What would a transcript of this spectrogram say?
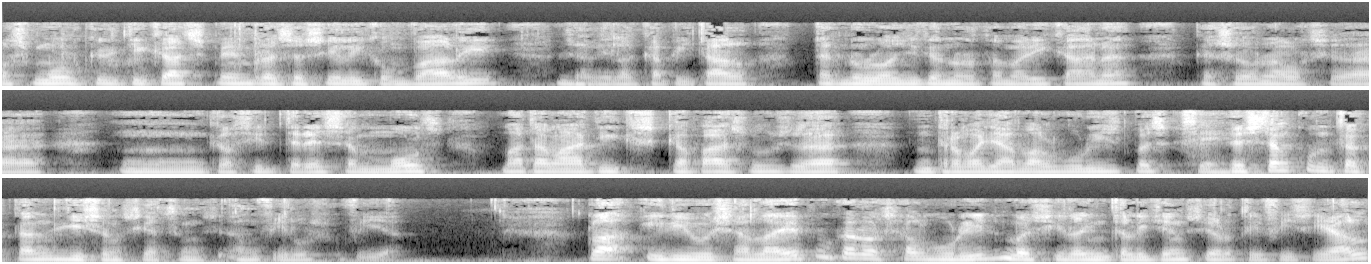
els molt criticats membres de Silicon Valley, és a dir, la capital tecnològica nord-americana, que són els eh, que els interessen molts matemàtics capaços de treballar amb algoritmes, sí. estan contactant llicenciats en, en filosofia. Clar, i dius, a l'època dels algoritmes i la intel·ligència artificial,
